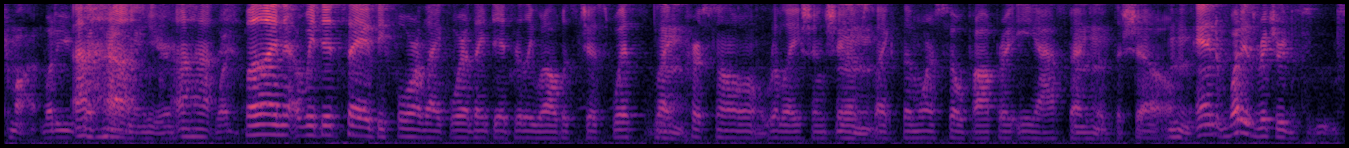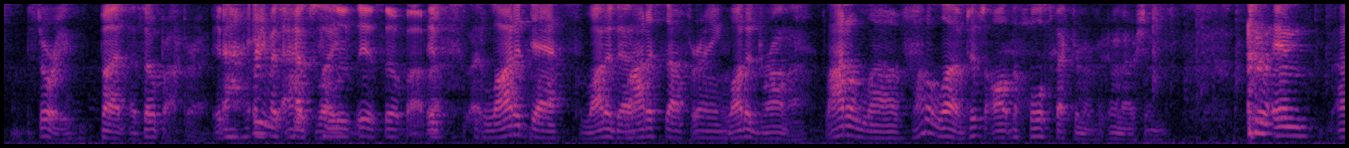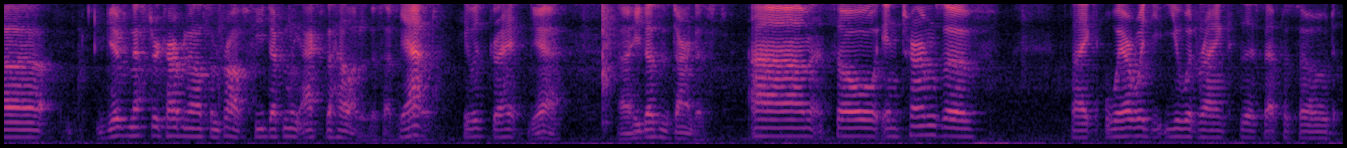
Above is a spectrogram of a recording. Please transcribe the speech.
come on, what are you? What's Uh-huh. happening here? Uh-huh. What? Well, and we did say before, like where they did really well was just with like Mm. personal relationships, Mm. like the more soap opera y aspects Mhm. of the show. Mhm. And what is Richard's story but a soap opera? It's pretty It's much just like absolutely a soap opera. it's There's a lot of death, a lot of death, a lot of suffering, a lot of drama. a lot of love. A lot of love, just all the whole spectrum of emotions. and uh, give Nestor Carbonell some props. He definitely acts the hell out of this episode. Yeah. He was great. Yeah. Uh, he does his darndest. Um, so in terms of like where would you, you would rank this episode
